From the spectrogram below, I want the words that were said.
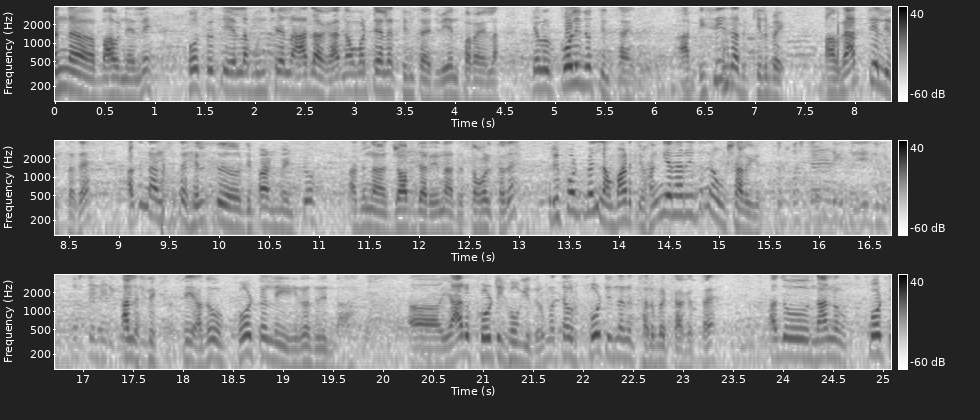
ನನ್ನ ಭಾವನೆಯಲ್ಲಿ ಹೋದ ಸತಿ ಎಲ್ಲ ಮುಂಚೆ ಎಲ್ಲ ಆದಾಗ ನಾವು ಮೊಟ್ಟೆ ಎಲ್ಲ ತಿಂತಾ ಇದ್ವಿ ಏನು ಪರ ಇಲ್ಲ. ಕೆಲವರು ಕೋಳಿನೂ ತಿಂತಾ ಇದ್ವಿ. ಆ ಡಿಸೀಸ್ ಅದಕ್ಕೆ ಇರಬೇಕು. ಆ ವ್ಯಾಪ್ತಿಯಲ್ಲಿ ಇರ್ತದೆ. ಅದನ್ನು ಅನ್ಸುತ್ತೆ ಹೆಲ್ತ್ ಡಿಪಾರ್ಟ್ಮೆಂಟು ಅದನ್ನು ಜವಾಬ್ದಾರಿಯನ್ನು ಅದು ತಗೊಳ್ತದೆ. ರಿಪೋರ್ಟ್ ಮೇಲೆ ನಾವು ಮಾಡ್ತೀವಿ. ಹಂಗೇನಾದ್ರು ಇದ್ದರೆ ನಾವು ಹುಷಾರಾಗಿರ್ತೀವಿ. ಅಲ್ಲ ಸಿಕ್ಸ್ ಸಿ ಅದು ಕೋರ್ಟಲ್ಲಿ ಇರೋದ್ರಿಂದ ಯಾರು ಕೋರ್ಟಿಗೆ ಹೋಗಿದ್ರು ಮತ್ತು ಅವ್ರು ಕೋರ್ಟಿಂದನೇ ತರಬೇಕಾಗತ್ತೆ. ಅದು ನಾನು ಕೋರ್ಟ್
